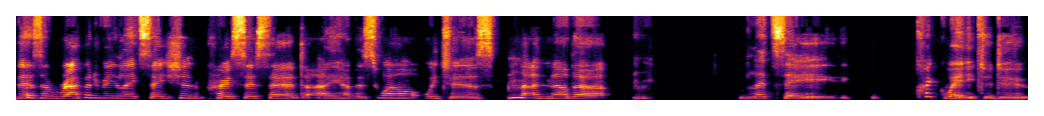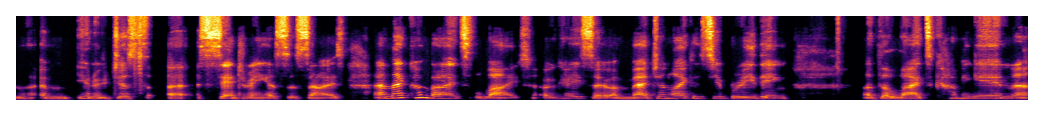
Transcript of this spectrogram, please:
there's a rapid relaxation process that I have as well, which is another, let's say, quick way to do, um, you know, just a centering exercise. And that combines light. Okay. So imagine like as you're breathing, uh, Uh, the lights coming in, uh,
